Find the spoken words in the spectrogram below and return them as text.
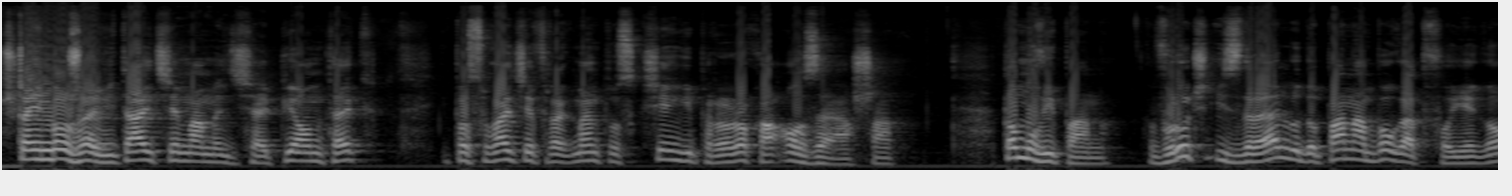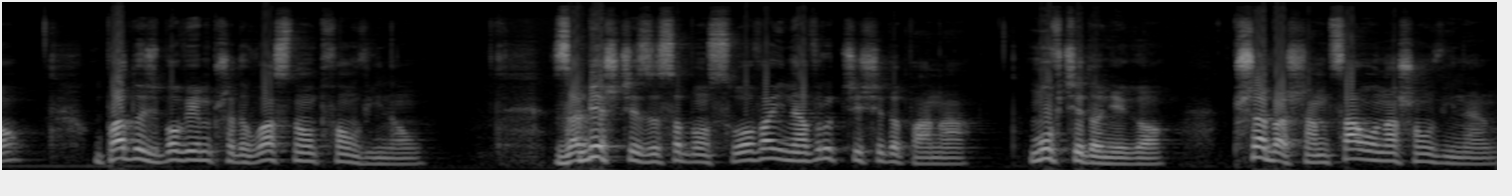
Szczęść Boże, witajcie. Mamy dzisiaj piątek i posłuchajcie fragmentu z księgi proroka Ozeasza. To mówi Pan: Wróć Izraelu do Pana Boga Twojego, upadłeś bowiem przed własną Twą winą. Zabierzcie ze sobą słowa i nawróćcie się do Pana. Mówcie do Niego: Przebacz nam całą naszą winę.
